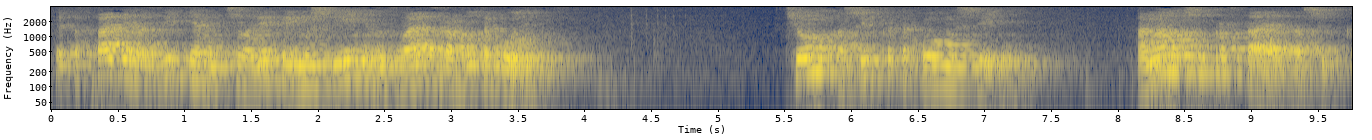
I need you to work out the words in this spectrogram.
Эта стадия развития человека и мышления называется работа боли. В чем ошибка такого мышления? Она очень простая, эта ошибка.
